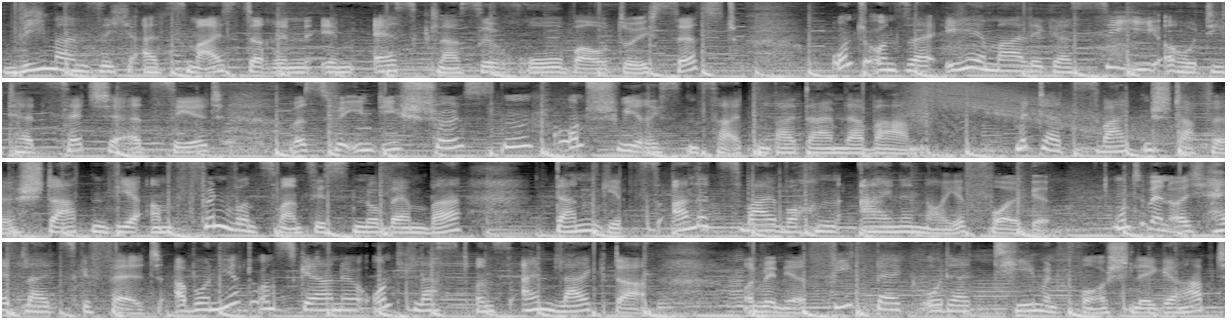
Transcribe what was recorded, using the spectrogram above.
wie man sich als Meisterin im S-Klasse Rohbau durchsetzt. Und unser ehemaliger CEO Dieter Zetsche erzählt, was für ihn die schönsten und schwierigsten Zeiten bei Daimler waren. Mit der zweiten Staffel starten wir am 25. November. Dann gibt's alle zwei Wochen eine neue Folge. Und wenn euch Headlights gefällt, abonniert uns gerne und lasst uns ein Like da. Und wenn ihr Feedback oder Themenvorschläge habt,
